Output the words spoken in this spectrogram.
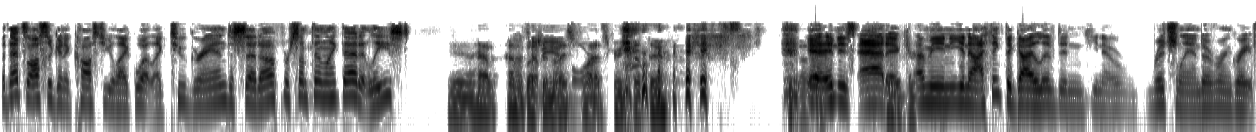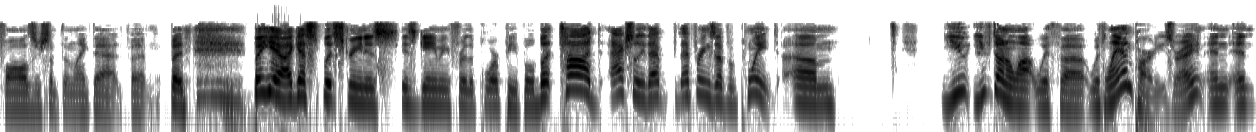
But that's also going to cost you like what, like 2 grand to set up or something like that at least. Yeah, have have Oh, a bunch of nice more. flat screens up there. Yeah, in his attic. I mean, you know, I think the guy lived in, you know, Richland over in Great Falls or something like that. But, but, but yeah, I guess split screen is, is gaming for the poor people. But Todd, actually that, that brings up a point. Um, you, you've done a lot with, uh, with LAN parties, right? And, and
